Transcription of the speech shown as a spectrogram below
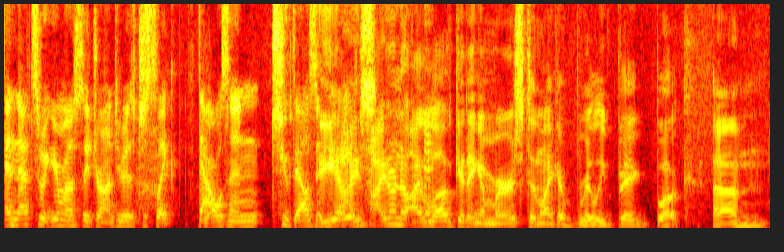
And that's what you're mostly drawn to is just like thousand two thousand Yeah, I. I don't know. I love getting immersed in like a really big book. Um,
